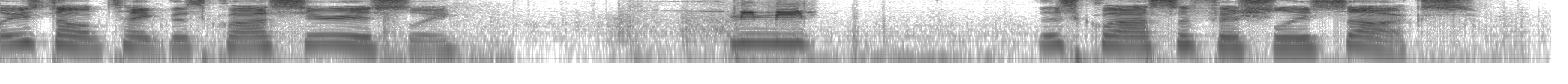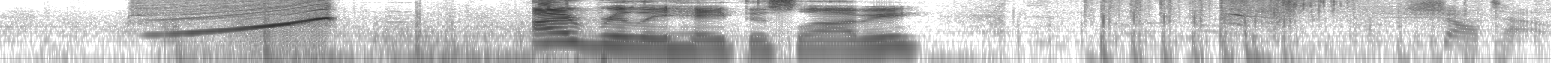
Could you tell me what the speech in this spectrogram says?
Please don't take this class seriously. Me me. This class officially sucks. I really hate this lobby. Shot out.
